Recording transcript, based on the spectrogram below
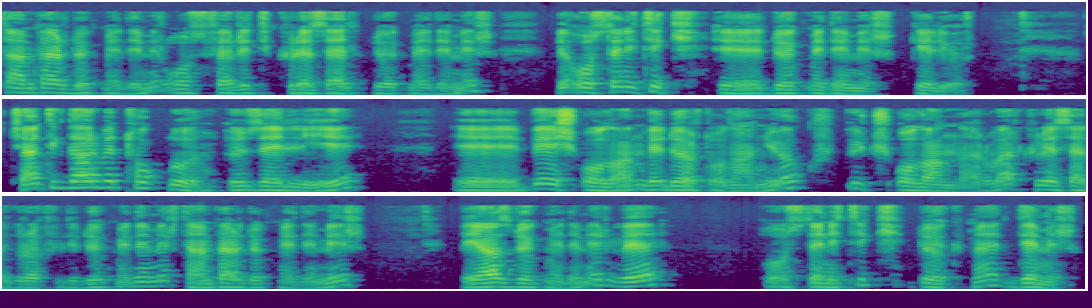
temper dökme demir, osferrit küresel dökme demir ve ostenitik e, dökme demir geliyor. Çentik darbe toklu özelliği 5 ee, olan ve 4 olan yok. 3 olanlar var. Küresel grafili dökme demir, temper dökme demir, beyaz dökme demir ve ostenitik dökme demir.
